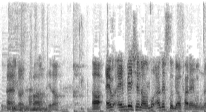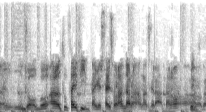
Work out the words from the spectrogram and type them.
E Eh, quindi no, infatti, no. No, e, e invece no, adesso dobbiamo fare un, un- un gioco. Allora, tu fai finta che stai suonando a una, una serata, no? Ah, Sì. vabbè.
